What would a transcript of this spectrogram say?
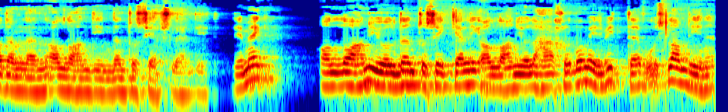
odamlarni ollohni dinidan to'syapsizlar deydi. Demak ollohni yo'lidan to'sayotganlik ollohni yo'li har xil bo'lmaydi bitta. Bu islom dini.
